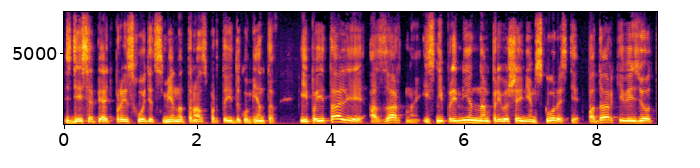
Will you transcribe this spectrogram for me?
Здесь опять происходит смена транспорта и документов – и по Италии азартно и с непременным превышением скорости подарки везет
